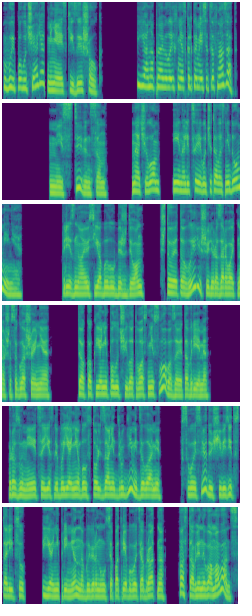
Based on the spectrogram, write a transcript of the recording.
Вы получали от меня эскизы и шелк? Я направила их несколько месяцев назад. Мисс Стивенсон, начал он, и на лице его читалось недоумение. Признаюсь, я был убежден, что это вы решили разорвать наше соглашение, так как я не получил от вас ни слова за это время. Разумеется, если бы я не был столь занят другими делами, в свой следующий визит в столицу я непременно бы вернулся потребовать обратно оставленный вам аванс.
